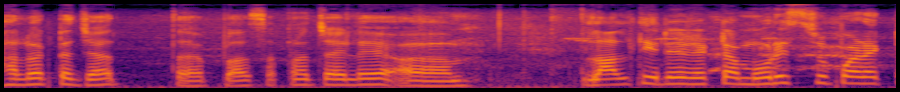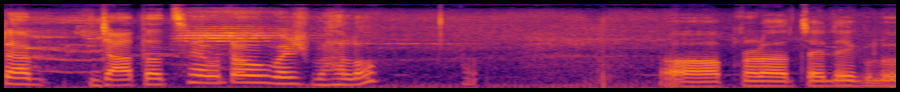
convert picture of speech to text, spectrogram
ভালো একটা জাত প্লাস আপনারা চাইলে লাল তীরের একটা মরিচ সুপার একটা জাত আছে, ওটাও বেশ ভালো। আপনারা চাইলে এগুলো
